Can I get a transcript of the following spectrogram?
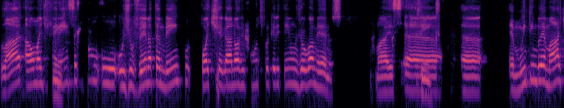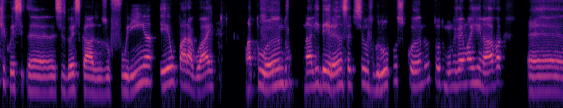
Lá há uma diferença Sim. que o, o, o, Juvena também pode chegar a nove pontos porque ele tem um jogo a menos. Mas é, é, é, muito emblemático esse, é, esses dois casos, o Furinha e o Paraguai atuando na liderança de seus grupos quando todo mundo já imaginava é,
